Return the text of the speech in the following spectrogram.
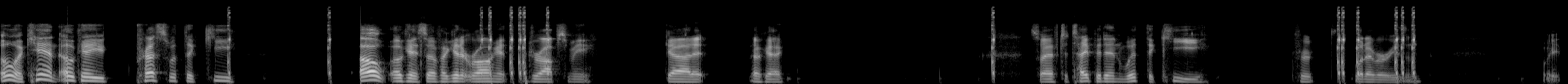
Oh, I can. Okay, you press with the key. Oh, okay, so if I get it wrong, it drops me. Got it. Okay. So I have to type it in with the key for whatever reason. Wait.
